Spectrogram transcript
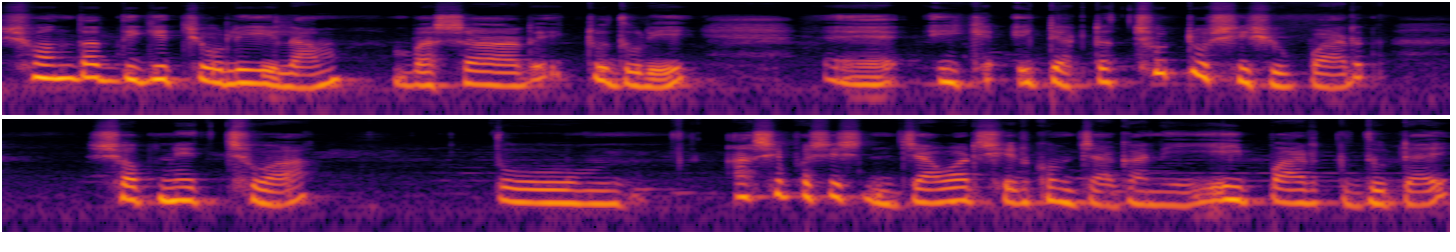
সন্ধ্যার দিকে চলে এলাম বাসার একটু দূরে। আহ, এই- এটা একটা ছোট্ট শিশু পার্ক স্বপ্নের ছোঁয়া। তো আশেপাশে যাওয়ার সেরকম জায়গা নেই এই পার্ক দুটায়।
